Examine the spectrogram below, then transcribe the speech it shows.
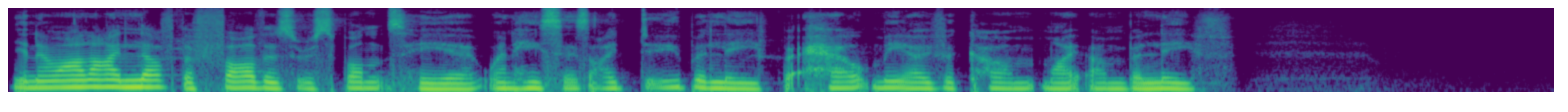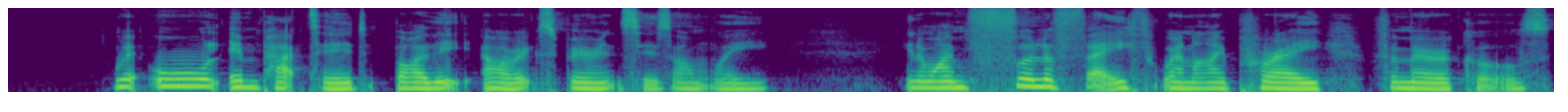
You know, and I love the Father's response here when he says, I do believe, but help me overcome my unbelief. We're all impacted by the, our experiences, aren't we? You know, I'm full of faith when I pray for miracles,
